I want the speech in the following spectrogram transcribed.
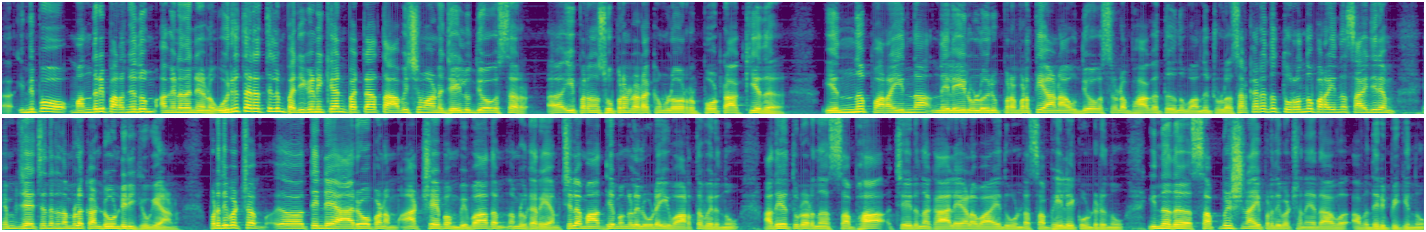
അഹ് ഇന്നിപ്പോ മന്ത്രി പറഞ്ഞതും അങ്ങനെ തന്നെയാണ്. ഒരു തരത്തിലും പരിഗണിക്കാൻ പറ്റാത്ത ആവശ്യമാണ് ജയിൽ ഉദ്യോഗസ്ഥർ ഈ പറഞ്ഞ സൂപ്രണ്ട് അടക്കമുള്ളവർ റിപ്പോർട്ടാക്കിയത് എന്ന് പറയുന്ന നിലയിലുള്ള ഒരു പ്രവൃത്തിയാണ് ആ ഉദ്യോഗസ്ഥരുടെ ഭാഗത്ത് നിന്ന് വന്നിട്ടുള്ളത്. സർക്കാർ അത് തുറന്നു പറയുന്ന സാഹചര്യം എം. ജയചന്ദ്രൻ നമ്മൾ കണ്ടുകൊണ്ടിരിക്കുകയാണ്. പ്രതിപക്ഷത്തിന്റെ ആരോപണം ആക്ഷേപം വിവാദം നമ്മൾക്കറിയാം. ചില മാധ്യമങ്ങളിലൂടെ ഈ വാർത്ത വരുന്നു. അതേ തുടർന്ന് സഭ ചേരുന്ന കാലയളവായതുകൊണ്ട് സഭയിലേക്ക് കൊണ്ടിരുന്നു ഇന്നത് സബ്മിഷനായി പ്രതിപക്ഷ നേതാവ് അവതരിപ്പിക്കുന്നു.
